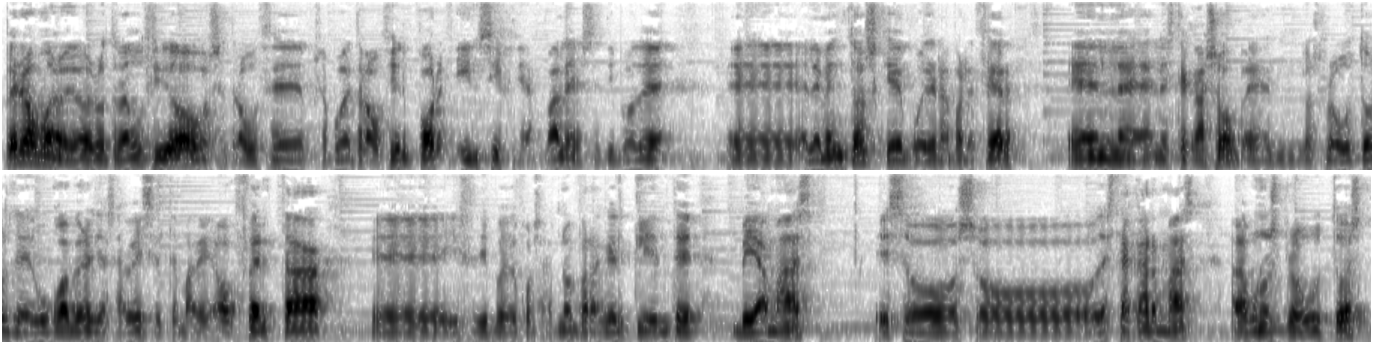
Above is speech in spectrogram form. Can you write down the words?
Pero bueno, yo lo he traducido, se traduce, se puede traducir por insignias, ¿vale? Ese tipo de eh, elementos que pueden aparecer en, este caso en los productos de WooCommerce, ya sabéis, el tema de oferta y ese tipo de cosas, ¿no? Para que el cliente vea más esos o destacar más algunos productos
